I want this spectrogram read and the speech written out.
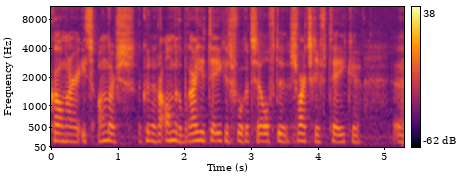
kan er iets anders, kunnen er andere braille tekens voor hetzelfde zwartschriftteken eh,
